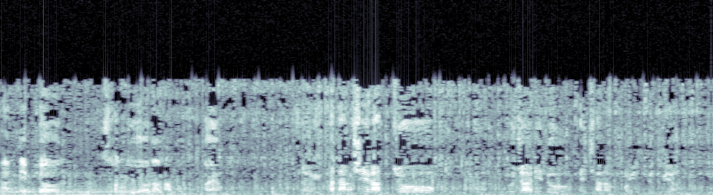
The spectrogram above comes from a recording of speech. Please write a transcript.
반대편 상류 연안 한번 볼까요? 여기 화장실 앞쪽 요 자리도 괜찮은 포인트고요.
